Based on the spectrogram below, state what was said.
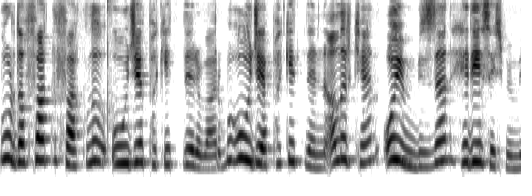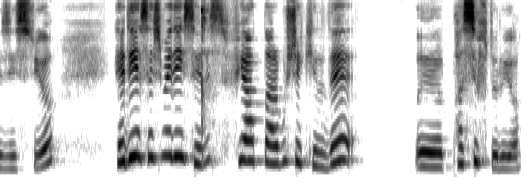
burada farklı farklı UC paketleri var. Bu UC paketlerini alırken oyun bizden hediye seçmemizi istiyor. Hediye seçmediyseniz fiyatlar bu şekilde e, pasif duruyor.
